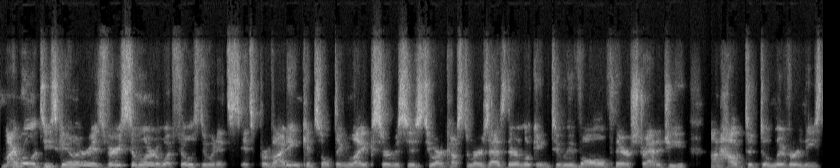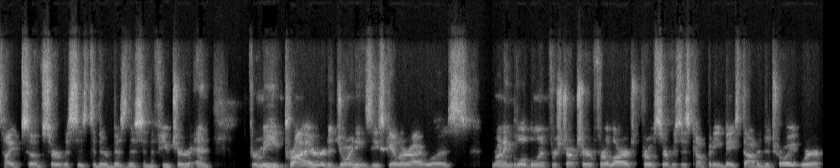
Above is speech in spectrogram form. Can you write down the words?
My role at Zscaler is very similar to what Phil is doing. It's it's providing consulting like services to our customers as they're looking to evolve their strategy on how to deliver these types of services to their business in the future. And for me, prior to joining Zscaler, I was running global infrastructure for a large pro services company based out of Detroit, where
